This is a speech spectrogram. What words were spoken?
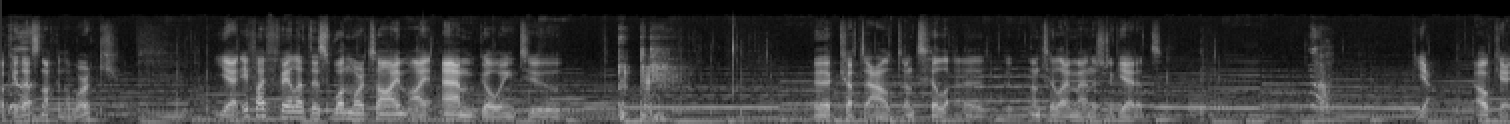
okay, that's not gonna work. yeah, if I fail at this one more time, I am going to uh, cut out until uh, until I manage to get it. Yeah. Okay.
